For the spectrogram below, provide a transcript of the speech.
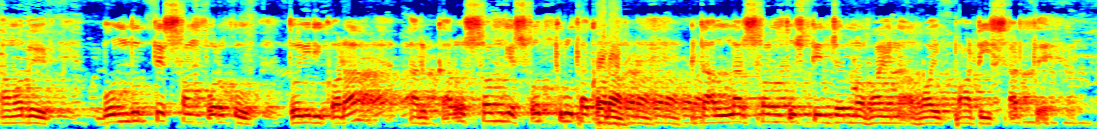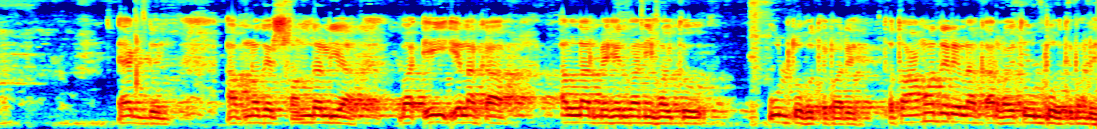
আমাদের বন্ধুত্বের সম্পর্ক তৈরি করা আর কারোর সঙ্গে শত্রুতা করা, এটা আল্লাহর সন্তুষ্টির জন্য হয় না, হয় পার্টির স্বার্থে। একদম। আপনাদের সন্ডালিয়া বা এই এলাকা আল্লাহর মেহরবানি হয়তো উল্টো হতে পারে, তথা আমাদের এলাকার হয়তো উল্টো হতে পারে।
